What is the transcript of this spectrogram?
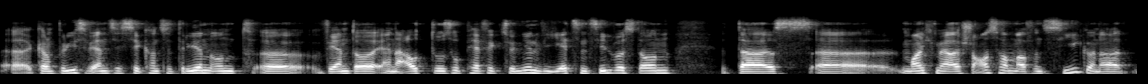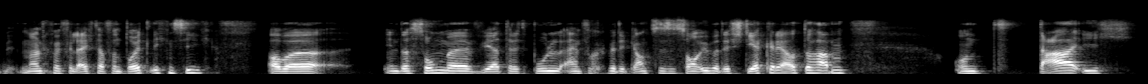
äh, Grand Prix werden sie sich konzentrieren und äh, werden da ein Auto so perfektionieren wie jetzt in Silverstone, dass äh, manchmal eine Chance haben auf einen Sieg und auch manchmal vielleicht auf einen deutlichen Sieg. Aber in der Summe wird Red Bull einfach über die ganze Saison über das stärkere Auto haben. Und da ich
